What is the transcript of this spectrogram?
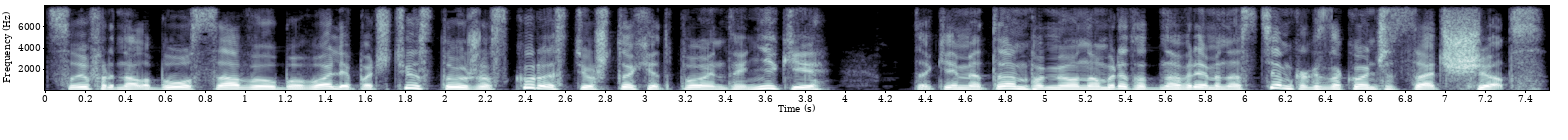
Цифры на лбу Савы убывали почти с той же скоростью, что хитпоинты Ники. Такими темпами он умрет одновременно с тем, как закончится отсчет.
